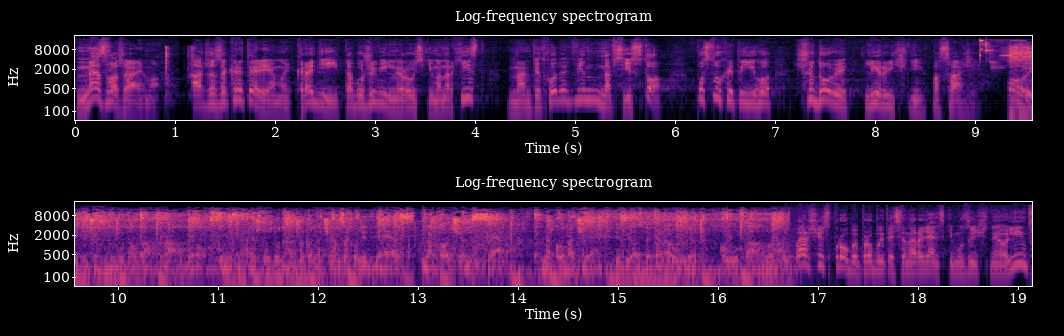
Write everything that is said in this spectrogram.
не зважаємо. Адже за критеріями крадій та божевільний руський монархіст нам підходить він на всі сто. Послухайте його чудові ліричні пасажі. Ой, рабов Не знаю, что туда же по ночам заходит без Наточен сет на кумаче І зв'язки караулят купола Перші спроби пробитися на радянський музичний Олімп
